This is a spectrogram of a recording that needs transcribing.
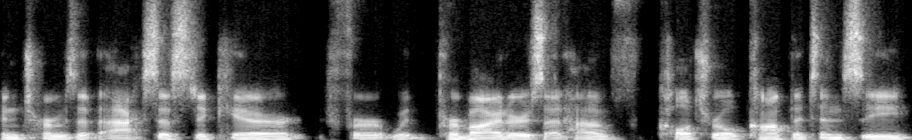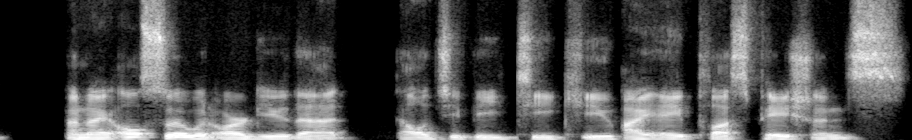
in terms of access to care for with providers that have cultural competency. And I also would argue that LGBTQIA plus patients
